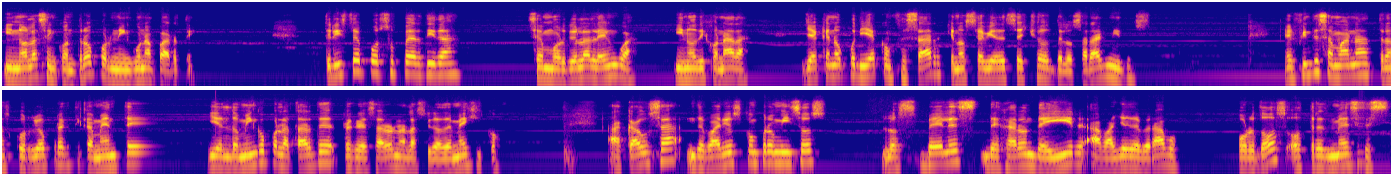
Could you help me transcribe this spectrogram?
y no las encontró por ninguna parte. Triste por su pérdida, se mordió la lengua y no dijo nada, ya que no podía confesar que no se había deshecho de los arácnidos. El fin de semana transcurrió prácticamente y el domingo por la tarde regresaron a la Ciudad de México. A causa de varios compromisos, los Vélez dejaron de ir a Valle de Bravo por dos o tres meses,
